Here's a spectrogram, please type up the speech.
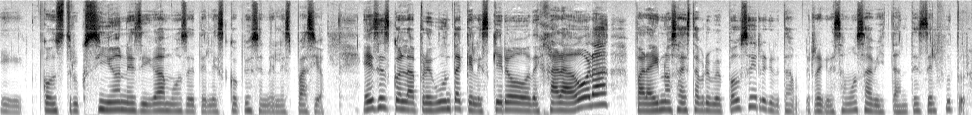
eh, construcciones, digamos, de telescopios en el espacio. Esa es con la pregunta que les quiero dejar ahora para irnos a esta breve pausa y regresamos a Habitantes del Futuro.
